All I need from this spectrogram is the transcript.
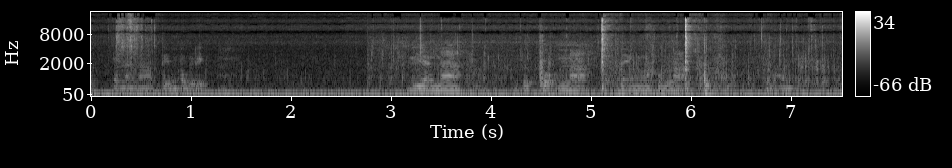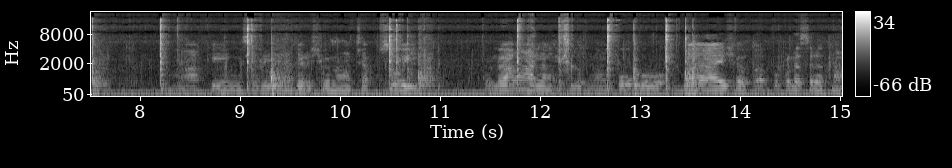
Takpan na natin ulit. Ayan na. Luto na. Patayin ko na. Ang aking sariling version ng chapsuy. Wala nga lang itlog ng pugo. Bye! Shout out po pala sa lahat ng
